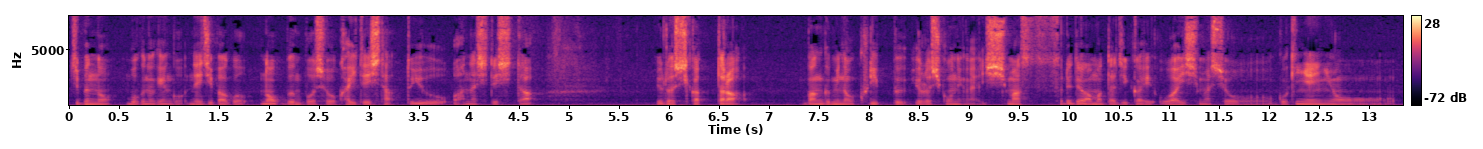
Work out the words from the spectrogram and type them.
自分の僕の言語ネジバ語の文法書を改訂したというお話でしたよろしかったら番組のクリップよろしくお願いしますそれではまた次回お会いしましょうごきげんよう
